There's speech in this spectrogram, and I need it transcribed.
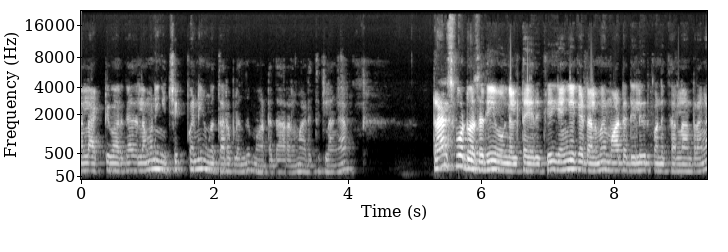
நல்லா ஆக்டிவாக இருக்கா? அது இல்லாமல் நீங்கள் செக் பண்ணி உங்கள் தரப்புலேருந்து மாட்டை தாராளமாக எடுத்துக்கலாங்க. டிரான்ஸ்போர்ட் வசதி உங்கள்கிட்ட இருக்குது எங்கே கேட்டாலுமே மாட்டை டெலிவரி பண்ணி தரலான்றாங்க.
